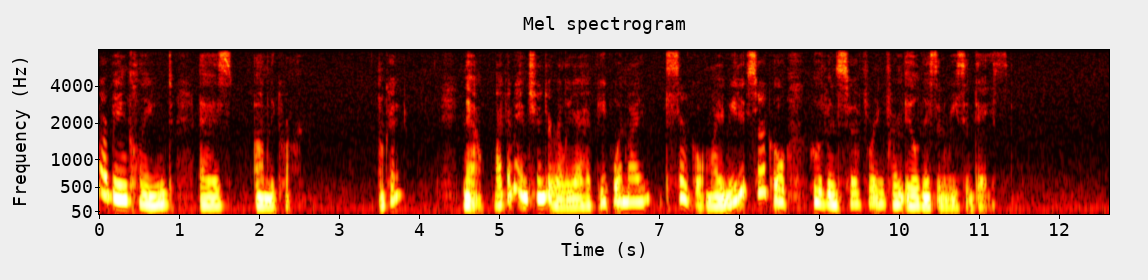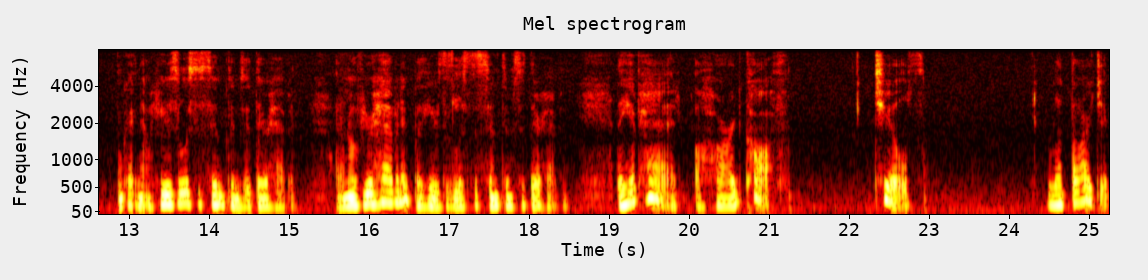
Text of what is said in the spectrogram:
are being claimed as Omicron. Okay. Now, like I mentioned earlier, I have people in my circle, my immediate circle, who have been suffering from illness in recent days. Okay, now here's a list of symptoms that they're having. I don't know if you're having it, but here's a list of symptoms that they're having. They have had a hard cough, chills, lethargic.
